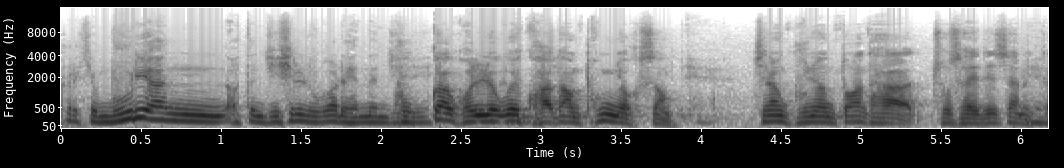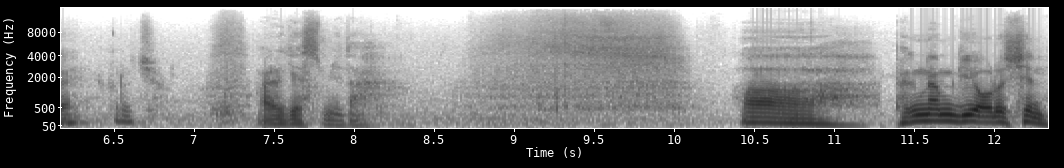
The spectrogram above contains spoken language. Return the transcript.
그렇게 무리한 어떤 지시를 누가 했는지. 국가 권력의 과도한 폭력성 지난 9년 동안 다 조사해야 되지 않을까요? 예, 그렇죠. 알겠습니다. 아, 백남기 어르신,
